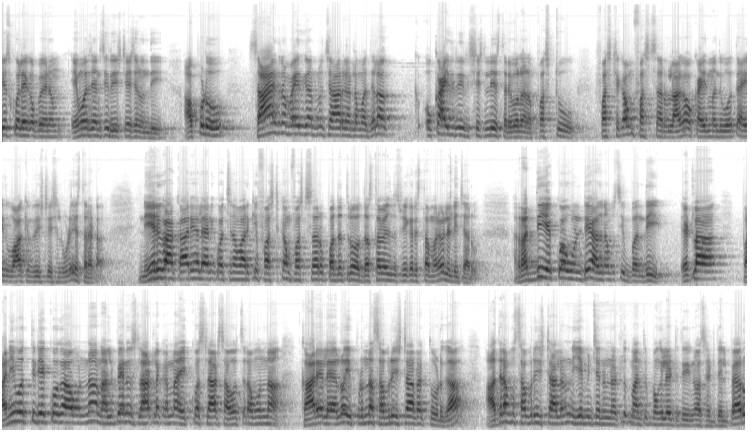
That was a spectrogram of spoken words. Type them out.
చేసుకోలేకపోయినాం. ఎమర్జెన్సీ రిజిస్ట్రేషన్ ఉంది. అప్పుడు సాయంత్రం ఐదు గంటల నుంచి ఆరు గంటల మధ్యలో ఒక ఐదు రిజిస్ట్రేషన్లు చేస్తారు ఎవరైనా. First first come first serve లాగా ఒక ఐదు మంది పోతే ఐదు వాకిన్ రిజిస్ట్రేషన్లు కూడా చేస్తారట. నేరుగా కార్యాలయానికి వచ్చిన వారికి ఫస్ట్ కమ్ ఫస్ట్ సర్వ్ పద్ధతిలో దస్తావేజులు స్వీకరిస్తామని వెల్లడించారు. రద్దీ ఎక్కువ ఉంటే అదనపు సిబ్బంది. ఎట్లా? పని ఒత్తిడి ఎక్కువగా ఉన్న నలభై ఎనిమిది స్లాట్ల కన్నా ఎక్కువ స్లాట్స్ అవసరం ఉన్న కార్యాలయాల్లో ఇప్పుడున్న సబ్ రిజిస్ట్రార్లకు తోడుగా అదనపు సబ్ రిజిస్ట్రార్లను నియమించనున్నట్లు మంత్రి పొంగులేటి శ్రీనివాసరెడ్డి తెలిపారు.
